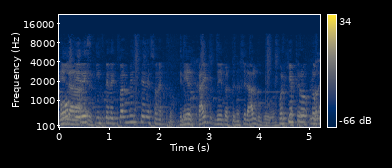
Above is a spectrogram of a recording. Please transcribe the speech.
o la- eres intelectualmente deshonesto. Tenía el hype de pertenecer a algo, weón. Por ejemplo, los No, de...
